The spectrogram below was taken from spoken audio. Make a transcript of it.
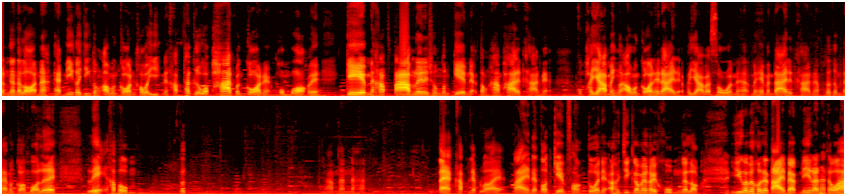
รกันตลอดนะ patch นี้ก็ยิ่งต้องเอามังกรเข้ามาอีกนะครับถ้าเกิดว่าพลาดมังกรเนี่ยผมบอกเลยเกมนะครับตามเลยในช่วงต้นเกมเนี่ยต้องห้ามพลาดเด็ดขาดเนี่ย ผมพยายามไม่มาเอามังกรให้ได้เนี่ยพยายามมาโซนนะฮะไม่ให้มันได้เด็ดขาดนะเพราะถ้าเกิดมันได้มังกรบอกเลย เละครับผมปึ๊บตามนั้นนะฮะแตกครับเรียบร้อยตายแต่ต้นเกม 2 ตัวเนี่ยเอาจริงก็ไม่ค่อยคุ้มกันหรอกจริงๆเราไม่ควรจะตายแบบนี้หรอกนะแต่ว่า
